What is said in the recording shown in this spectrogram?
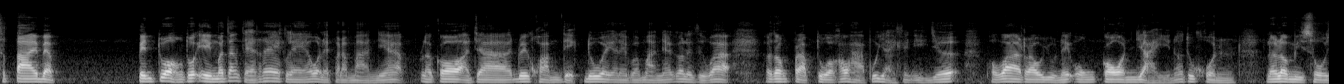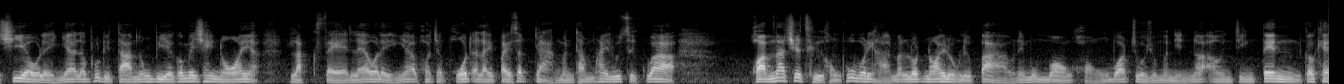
สไตล์แบบ เป็นตัวของตัวเองมาตั้งแต่แรกแล้วอะไรประมาณนี้แล้วก็อาจจะด้วยความเด็กด้วยอะไรประมาณนี้ก็เลยถือว่าเราต้องปรับตัวเข้าหาผู้ใหญ่กันอีกเยอะ เพราะว่าเราอยู่ในองค์กรใหญ่เนาะทุกคน แล้วเรามีโซเชียลอะไรอย่างเงี้ยแล้วผู้ติดตามน้องเบียร์ก็ไม่ใช่น้อยอะหลักแสนแล้วอะไรอย่างเงี้ยพอจะโพสต์อะไรไปสักอย่างมันทำให้รู้สึกว่า ความน่าเชื่อถือของผู้บริหารมันลดน้อยลงหรือเปล่า ในมุมมองของบอสโจชมานินเนาะเอาจริงๆเต้นก็แค่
